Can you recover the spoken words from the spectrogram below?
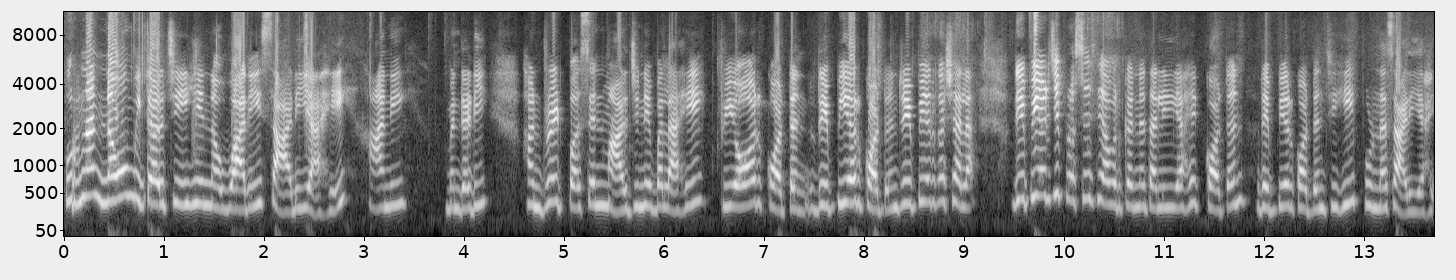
पूर्ण नऊ मीटरची ही नऊवारी साडी आहे आणि मंडळी हंड्रेड पर्सेंट मार्जिनेबल आहे. Pure cotton rapier cotton rapier कशाला? रेपियरची प्रोसेस यावर करण्यात आलेली आहे. कॉटन रेपियर कॉटनची ही पूर्ण साडी आहे.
